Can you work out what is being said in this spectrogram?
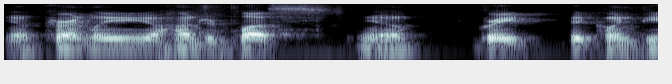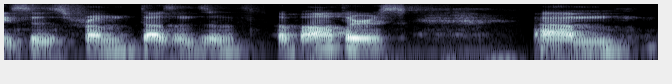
you know currently 100 plus you know great Bitcoin pieces from dozens of, of authors um,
